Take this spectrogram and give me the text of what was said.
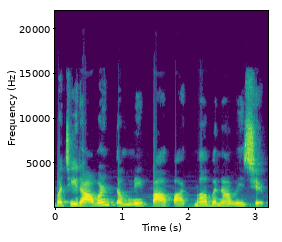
પછી રાવણ તમને પાપ આત્મા બનાવે છે.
